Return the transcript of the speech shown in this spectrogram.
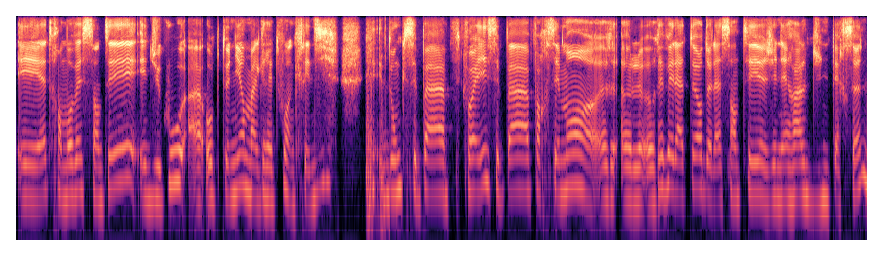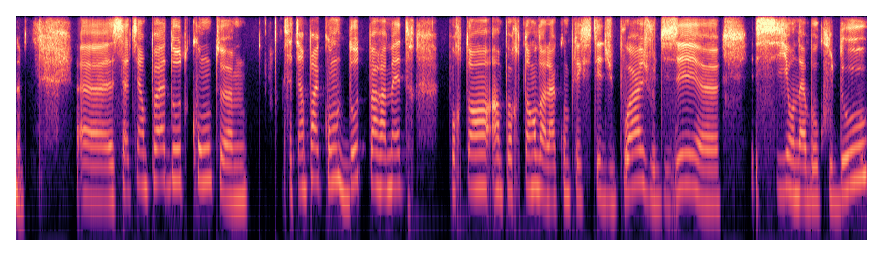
et être en mauvaise santé et du coup à obtenir malgré tout un crédit. Donc c'est pas, vous voyez, c'est pas forcément euh, le révélateur de la santé générale d'une personne. Euh, ça tient pas d'autres comptes. Ça tient pas compte d'autres paramètres pourtant important dans la complexité du poids. Je vous disais, euh, si on a beaucoup d'eau,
